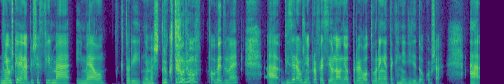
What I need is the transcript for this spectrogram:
mne už keď napíše firma e-mail, ktorý nemá štruktúru, povedzme, a vyzerá už neprofesionálne od prvého otvorenia, tak hneď ide do koša. A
